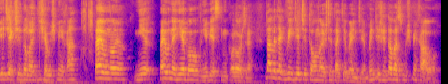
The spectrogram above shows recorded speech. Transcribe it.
Wiecie, jak się do Was dzisiaj uśmiecha? Pełno, nie, pełne niebo w niebieskim kolorze. Nawet jak wyjdziecie, to ono jeszcze takie będzie. Będzie się do Was uśmiechało.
